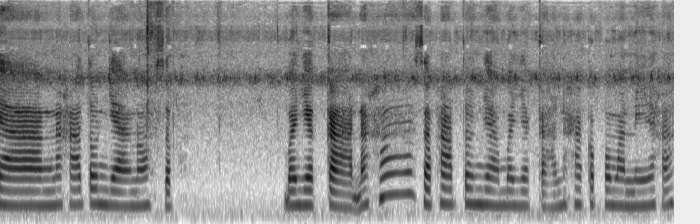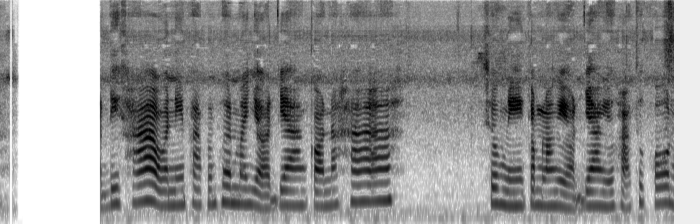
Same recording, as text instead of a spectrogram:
ยางนะคะ ต้นยางเนาะบรรยากาศนะคะ สภาพต้นยางบรรยากาศนะคะ ก็ประมาณนี้นะคะสวัสดีค่ะ วันนี้พาเพื่อนๆมาหยอดยางก่อนนะคะ ช่วงนี้กำลังหยอดยางอยู่ค่ะทุกคน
